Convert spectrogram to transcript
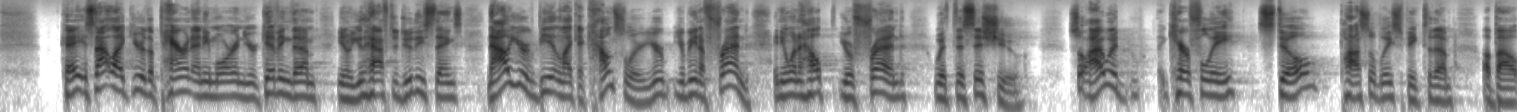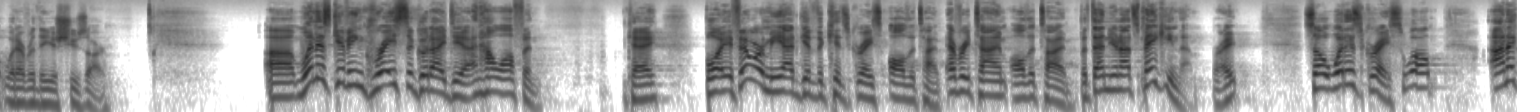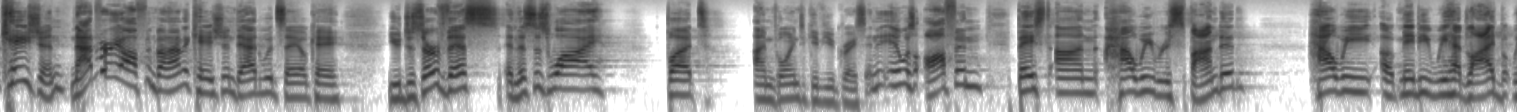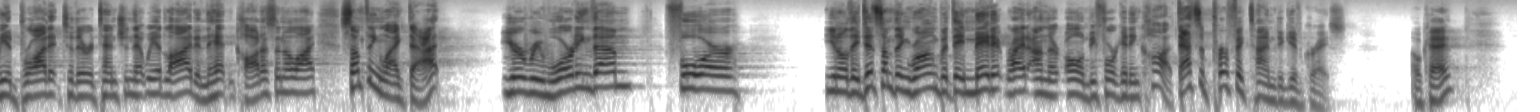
okay? It's not like you're the parent anymore and you're giving them you know you have to do these things. Now you're being like a counselor. You're, you're being a friend and you want to help your friend with this issue. So i would carefully still possibly speak to them about whatever the issues are. Uh, when is giving grace a good idea and how often? Okay? Boy if it were me i'd give the kids grace all the time every time all the time. But then you're not spanking them right? So what is grace? Well on occasion, not very often, but on occasion, dad would say, okay, you deserve this, and this is why, but I'm going to give you grace. And it was often based on how we responded, how we uh, maybe we had lied, but we had brought it to their attention that we had lied and they hadn't caught us in a lie, something like that. You're rewarding them for, you know, they did something wrong, but they made it right on their own before getting caught. That's a perfect time to give grace okay?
